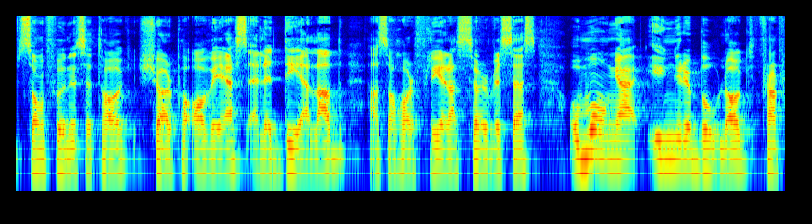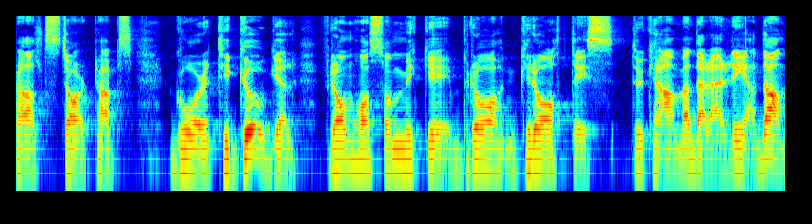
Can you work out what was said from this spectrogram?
som funnits ett tag, kör på AVS eller delad, alltså har flera services. Och många yngre bolag, framförallt startups, går till Google för de har så mycket bra gratis du kan använda där redan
